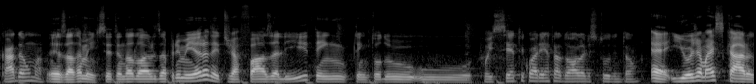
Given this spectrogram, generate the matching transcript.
Cada uma. Exatamente, 70 dólares a primeira, daí tu já faz ali, tem, tem todo o. Foi 140 dólares tudo, então. É, e hoje é mais caro,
